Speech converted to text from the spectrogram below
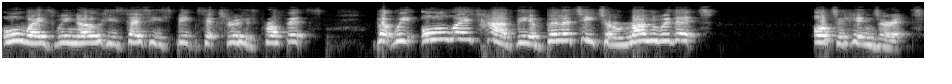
always we know he says he speaks it through his prophets, but we always have the ability to run with it or to hinder it.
